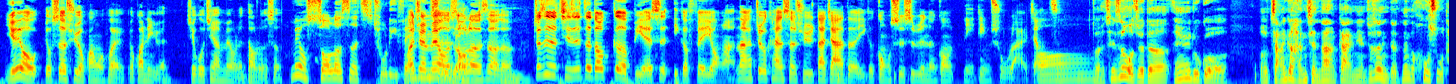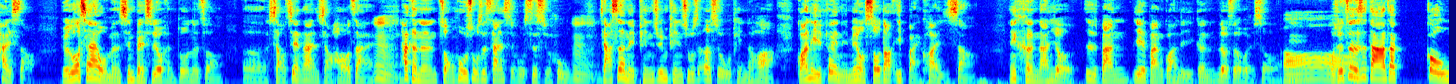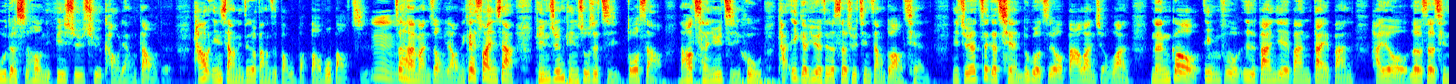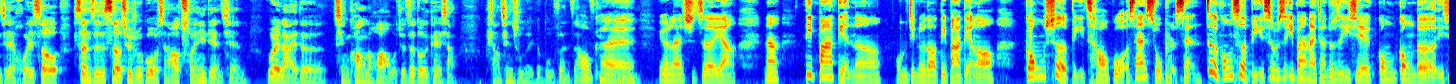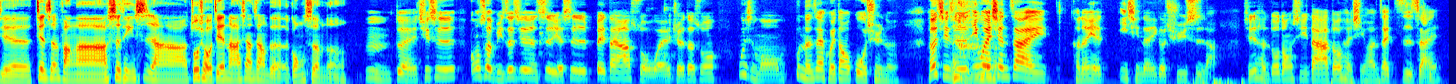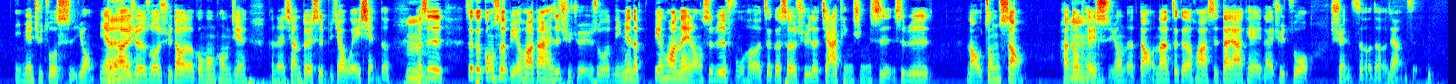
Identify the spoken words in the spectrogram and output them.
也有有社区有管委会有管理员。结果竟然没有人倒垃圾，没有收垃圾处理费，完全没有收垃圾的，嗯、就是其实这都个别是一个费用啦，那就看社区大家的一个共识是不是能够拟定出来这样子。哦、对，其实我觉得，因为如果呃讲一个很简单的概念，就是你的那个户数太少，比如说现在我们新北市有很多那种呃小建案、小豪宅，嗯，它可能总户数是三十户、四十户，嗯，假设你平均平数是二十五平的话，管理费你没有收到一百块以上。你很难有日班、夜班管理跟垃圾回收哦。我觉得这个是大家在购物的时候，你必须去考量到的，它会影响你这个房子保不保保不保值。嗯，这还蛮重要。你可以算一下平均平数是几多少，然后乘以几户，它一个月这个社区进账多少钱？你觉得这个钱如果只有八万九万，能够应付日班、夜班、代班，还有垃圾清洁、回收，甚至社区如果想要存一点钱。未来的情况的话，我觉得这都是可以想想清楚的一个部分。这样 OK，、嗯、原来是这样。那第八点呢？我们进入到第八点喽。公设比超过三十五 percent，这个公设比是不是一般来讲就是一些公共的一些健身房啊、视听室啊、桌球间啊，像这样的公设呢？嗯，对，其实公设比这件事也是被大家所为，觉得说为什么不能再回到过去呢？可是其实因为现在。可能也疫情的一个趋势啊，其实很多东西大家都很喜欢在自宅里面去做使用，因为他会觉得说去到了公共空间，可能相对是比较危险的。嗯，可是这个公社比的话，当然还是取决于说里面的变化内容是不是符合这个社区的家庭形式，是不是老中少他都可以使用得到。嗯，那这个的话是大家可以来去做选择的这样子。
